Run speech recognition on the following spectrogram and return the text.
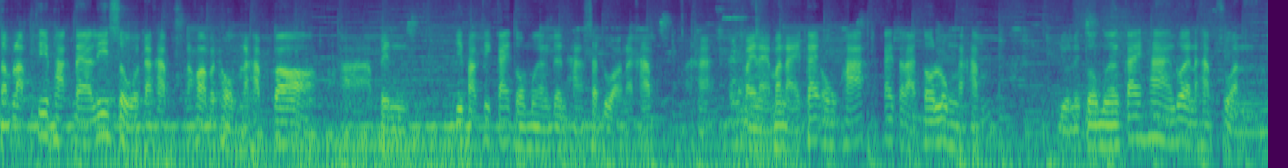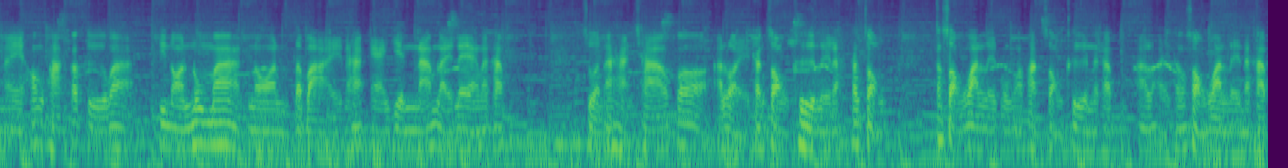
สำหรับที่พักไดอารี่สูตรนะครับนครปฐมนะครับก็เป็นที่พักที่ใกล้ตัวเมืองเดินทางสะดวกนะครับนะฮะไปไหนมาไหนใกล้องค์พระใกล้ตลาดโต้รุ่งนะครับ อยู่ในตัวเมืองใกล้ห้างด้วยนะครับ ส่วนในห้องพักก็คือว่าที่นอนนุ่มมากนอนสบายนะฮะแอร์เย็นน้ำไหลแรงนะครับ ส่วนอาหารเช้าก็อร่อยทั้งสองคืนเลยนะทั้งสองทั้งสองวันเลยผมมาพักสองคืนนะครับอร่อยทั้งสองวันเลยนะครับ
